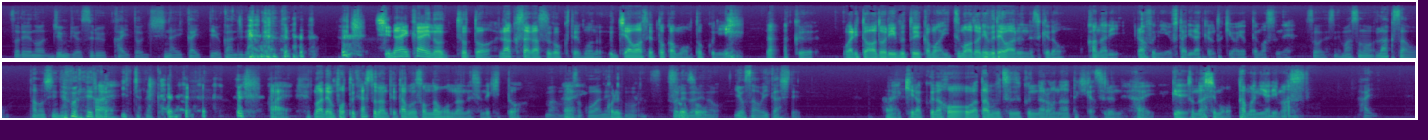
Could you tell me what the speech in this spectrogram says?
それの準備をする回としない回っていう感じで、う。しない回のちょっと落差がすごくて、もう打ち合わせとかも特になく、割とアドリブというか、まあ、いつもアドリブではあるんですけど、かなりラフに2人だけの時はやってますね。そうですね。まあ、その落差を楽しんでもらえればはいいいんじゃないかな。はい。まあでも、ポッドキャストなんて多分そんなもんなんですよね、きっと。まあまあはいそこはね、これもうそれぞれの良さを生かして、はい。気楽な方が多分続くんだろうなって気がするんで、はい。ゲストなしもたまにやります。はい。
